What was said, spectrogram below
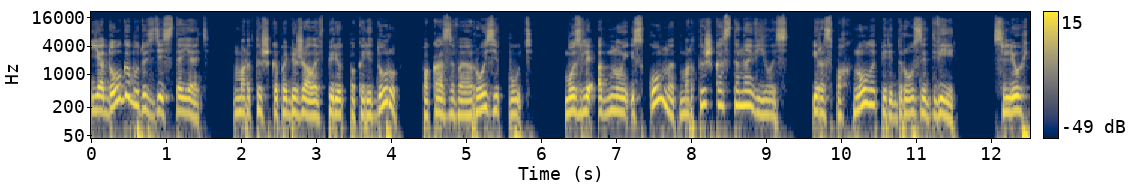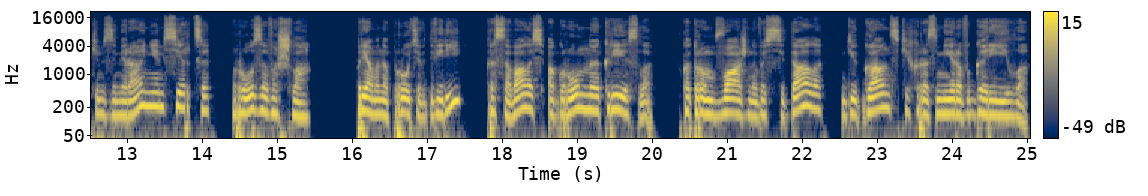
Я долго буду здесь стоять?» Мартышка побежала вперед по коридору, показывая Розе путь. Возле одной из комнат мартышка остановилась и распахнула перед Розой дверь. С легким замиранием сердца Роза вошла. Прямо напротив двери красовалось огромное кресло, в котором важно восседала гигантских размеров горилла.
